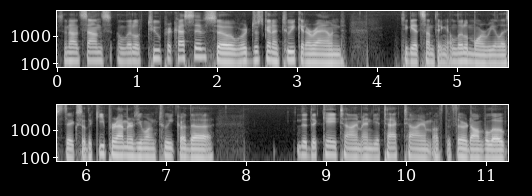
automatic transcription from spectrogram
So now it sounds a little too percussive, so we're just going to tweak it around to get something a little more realistic. So the key parameters you want to tweak are the the decay time and the attack time of the third envelope,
